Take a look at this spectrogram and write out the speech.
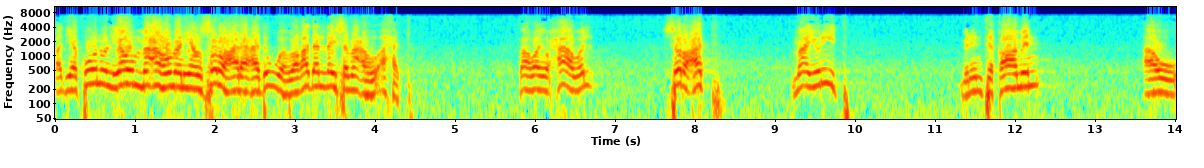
قد يكون اليوم معه من ينصره على عدوه وغدا ليس معه أحد. فهو يحاول سرعة ما يريد من انتقام أو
